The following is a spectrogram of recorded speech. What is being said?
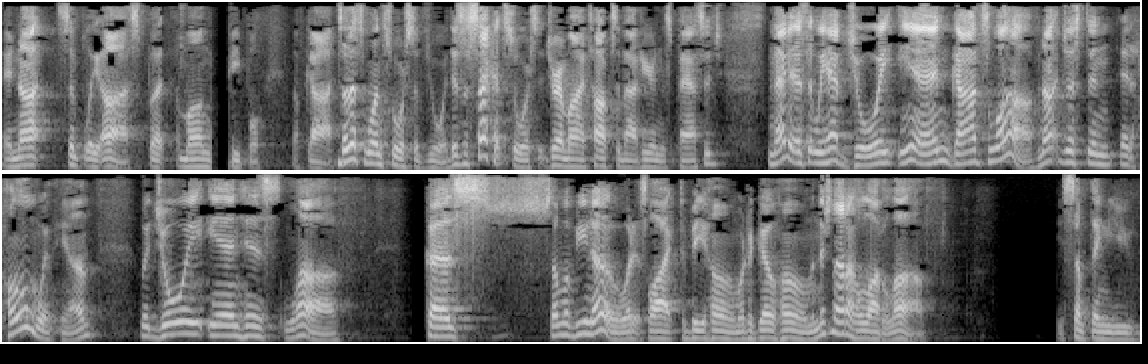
and not simply us, but among people of God. So that's one source of joy. There's a second source that Jeremiah talks about here in this passage, and that is that we have joy in God's love, not just in, at home with Him, but joy in His love because some of you know what it's like to be home or to go home, and there's not a whole lot of love. It's something you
